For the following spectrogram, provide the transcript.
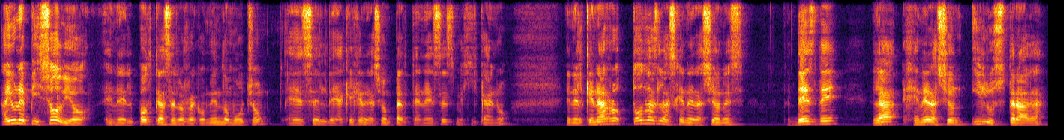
hay un episodio en el podcast, se los recomiendo mucho, es el de a qué generación perteneces, mexicano, en el que narro todas las generaciones desde la generación ilustrada,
